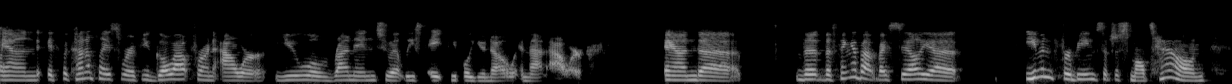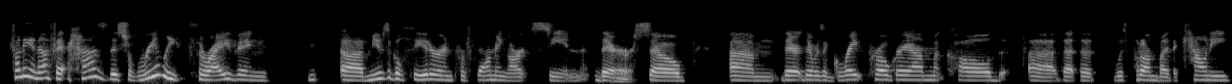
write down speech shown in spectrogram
and it's the kind of place where if you go out for an hour you will run into at least eight people you know in that hour and uh, the the thing about visalia even for being such a small town funny enough it has this really thriving uh, musical theater and performing arts scene there mm. so um, there there was a great program called uh, that that was put on by the county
